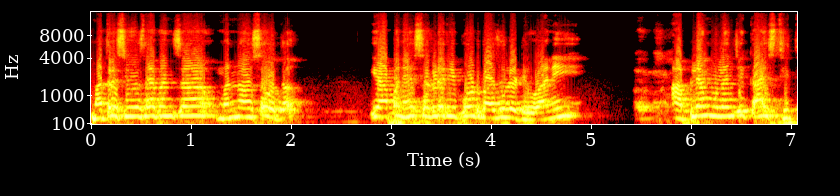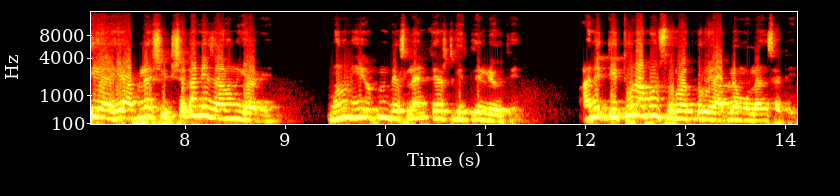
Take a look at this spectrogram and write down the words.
मात्र शिवसाहेबांचं म्हणणं असं होतं की आपण हे सगळे रिपोर्ट बाजूला ठेवू आणि आपल्या मुलांची काय स्थिती आहे हे आपल्या शिक्षकांनी जाणून घ्यावे. म्हणून ही आपण बेसलाईन टेस्ट घेतलेली होती. आणि तिथून आपण सुरुवात करूया आपल्या मुलांसाठी.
